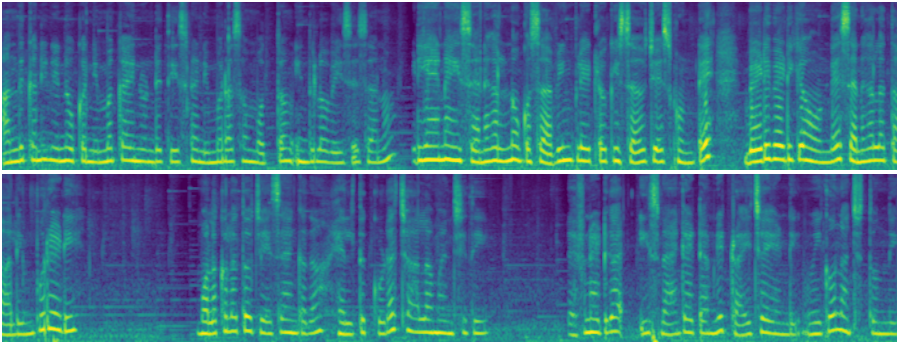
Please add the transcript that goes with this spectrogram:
అందుకని నేను ఒక నిమ్మకాయ నుండి తీసిన నిమ్మరసం మొత్తం ఇందులో వేసేసాను. రెడీ అయిన ఈ శనగలను ఒక సర్వింగ్ ప్లేట్లోకి సర్వ్ చేసుకుంటే వేడివేడిగా ఉండే శనగల తాలింపు రెడీ మొలకలతో చేసాం కదా హెల్త్కి కూడా చాలా మంచిది. డెఫినెట్గా ఈ స్నాక్ ఐటెంని ట్రై చేయండి. మీకు నచ్చుతుంది.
